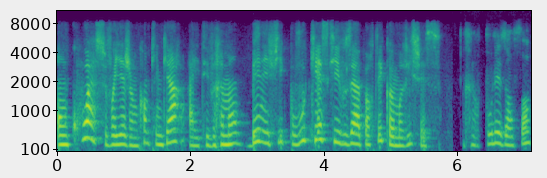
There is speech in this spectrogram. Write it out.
en quoi ce voyage en camping-car a été vraiment bénéfique pour vous? Qu'est-ce qui vous a apporté comme richesse? Alors pour les enfants,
